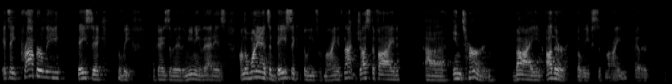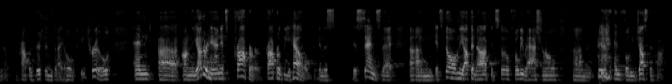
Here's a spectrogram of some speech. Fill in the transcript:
it's a properly basic belief. Okay, so the meaning of that is, on the one hand, it's a basic belief of mine. It's not justified uh, in turn by other beliefs of mine, by other propositions that I hold to be true. And uh, on the other hand, it's proper, properly held in this this sense that um, it's still on the up and up, it's still fully rational um, and fully justified.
